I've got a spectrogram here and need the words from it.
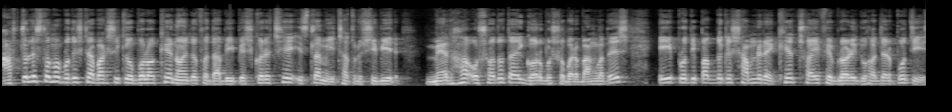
আটচল্লিশতম প্রতিষ্ঠা বার্ষিকী উপলক্ষে নয় দফা দাবি পেশ করেছে ইসলামী ছাত্র শিবির। মেধা ও সততায় গর্বসভার বাংলাদেশ। এই প্রতিপাদ্যকে সামনে রেখে ছয় ফেব্রুয়ারি দু হাজার পঁচিশ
